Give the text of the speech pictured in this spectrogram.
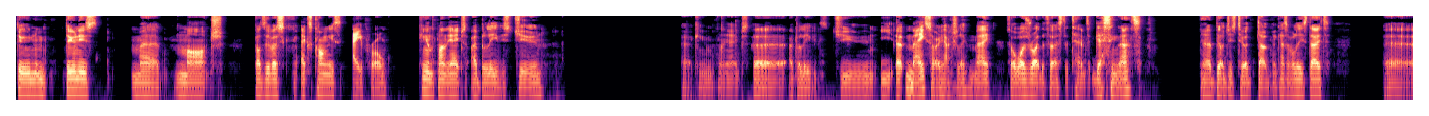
Dune, Dune is uh, March. Godzilla. X Kong is April. King of the Planet of the Apes, I believe, is June. Uh, King of the Planet of the Apes, uh, I believe it's June. Uh, May, sorry, actually, May. So I was right the first attempt at guessing that. Uh, Beetlejuice 2, I don't think has a release date. Uh,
